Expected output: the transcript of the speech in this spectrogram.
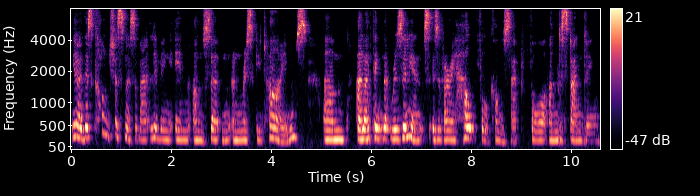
you know, this consciousness about living in uncertain and risky times um, and I think that resilience is a very helpful concept for understanding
